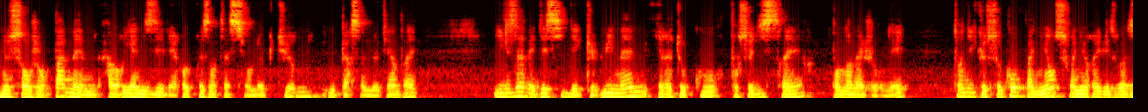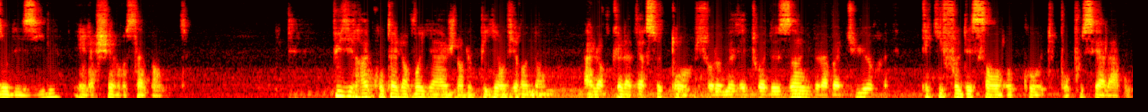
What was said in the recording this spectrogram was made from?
ne songeant pas même à organiser les représentations nocturnes où personne ne viendrait, ils avaient décidé que lui-même irait au cours pour se distraire pendant la journée, tandis que son compagnon soignerait les oiseaux des îles et la chèvre savante. Puis ils racontaient leur voyage dans le pays environnant, alors que l'averse tombe sur le mauvais toit de zinc de la voiture et qu'il faut descendre aux côtes pour pousser à la roue.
